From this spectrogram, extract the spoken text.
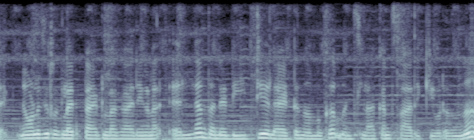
ടെക്നോളജി റിലേറ്റഡ് ആയിട്ടുള്ള കാര്യങ്ങൾ എല്ലാം തന്നെ ഡീറ്റെയിൽ ആയിട്ട് നമുക്ക് മനസ്സിലാക്കാൻ സാധിക്കും ഇവിടെ നിന്ന്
